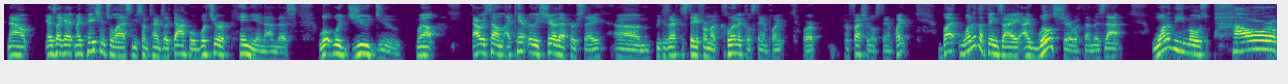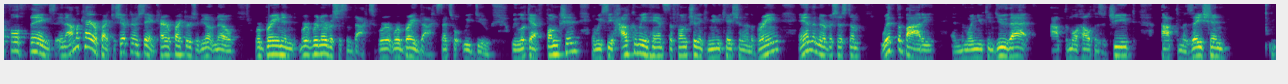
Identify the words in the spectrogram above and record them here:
Now, as I get my patients will ask me sometimes, like, Doc, well, what's your opinion on this? What would you do? Well, I always tell them I can't really share that per se um, because I have to stay from a clinical standpoint or a professional standpoint. But one of the things I, I will share with them is that one of the most powerful things, and I'm a chiropractor. You have to understand, chiropractors, if you don't know, we're brain and we're, we're nervous system docs. We're, we're brain docs. That's what we do. We look at function and we see how can we enhance the function and communication of the brain and the nervous system with the body. And when you can do that, optimal health is achieved. Optimization,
